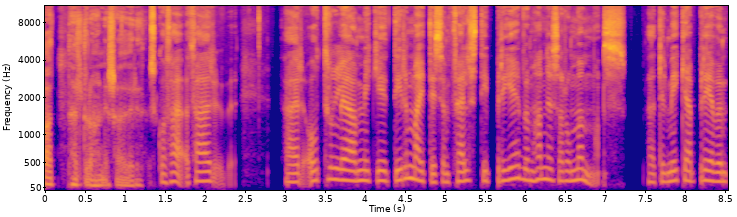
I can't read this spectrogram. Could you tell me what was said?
barn heldur að Hannes hafi verið? Sko það, það, er, það er ótrúlega mikið dýrmæti sem fælst í brefum Hannesar og mömmans. Það er til mikið brefum,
